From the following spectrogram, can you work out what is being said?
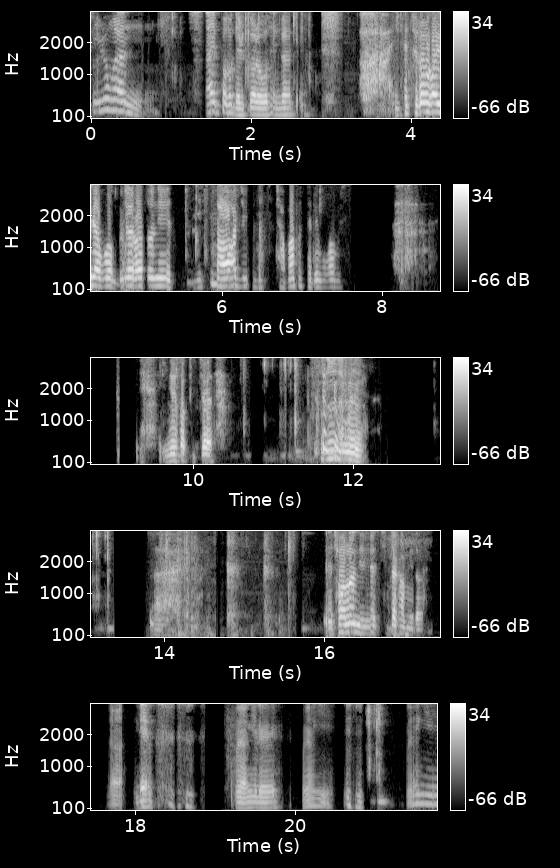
훌륭한 sniper가 될 거라고 생각해요. 하, 이제 들어가려고 문 열었더니 이집 나와가지고 잡아서 데리고 가고 있어. 예, 이 녀석 진짜 훈훈한, 아. 예, 저는 이제 진짜 갑니다. 아, 네. 고양이를 고양이 고양이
